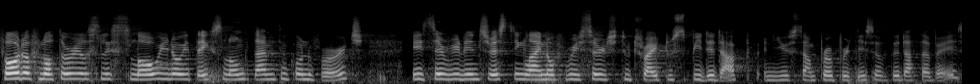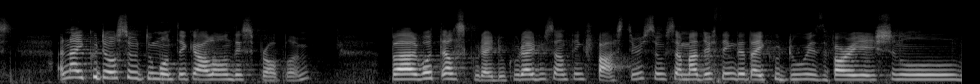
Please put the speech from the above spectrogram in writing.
thought of notoriously slow. You know, it takes long time to converge. It's a really interesting line of research to try to speed it up and use some properties of the database. And I could also do Monte Carlo on this problem. But what else could I do? Could I do something faster? So some other thing that I could do is variational,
